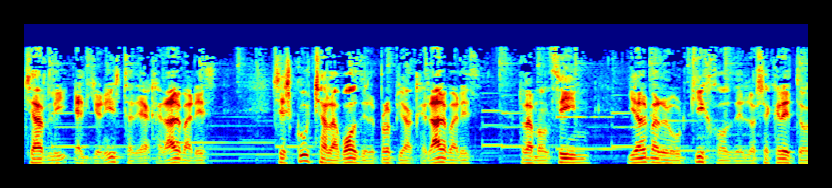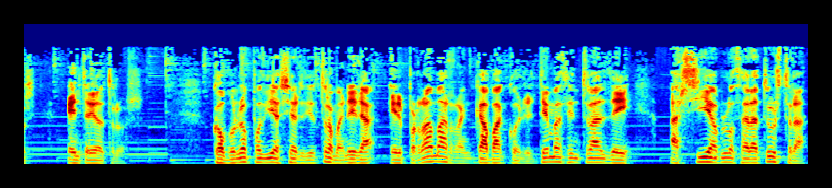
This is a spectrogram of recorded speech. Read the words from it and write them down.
Charlie, el guionista de Ángel Álvarez, se escucha la voz del propio Ángel Álvarez, Ramoncín y Álvaro Urquijo de Los Secretos, entre otros. Como no podía ser de otra manera, el programa arrancaba con el tema central de Así habló Zaratustra,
